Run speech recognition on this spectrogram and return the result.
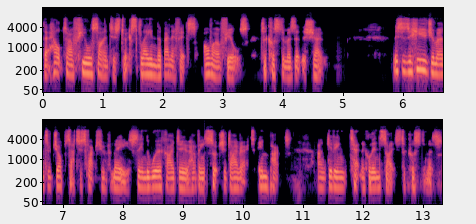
that helped our fuel scientists to explain the benefits of our fuels to customers at the show. This is a huge amount of job satisfaction for me, seeing the work I do having such a direct impact and giving technical insights to customers.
